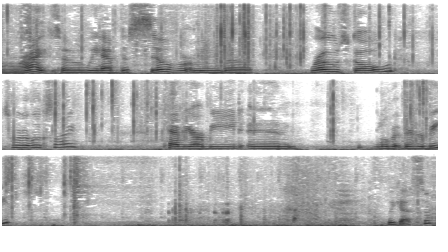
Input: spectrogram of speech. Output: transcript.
Alright, so we have the silver, I mean the rose gold. That's what it looks like. Caviar bead and a little bit bigger bead. We got some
